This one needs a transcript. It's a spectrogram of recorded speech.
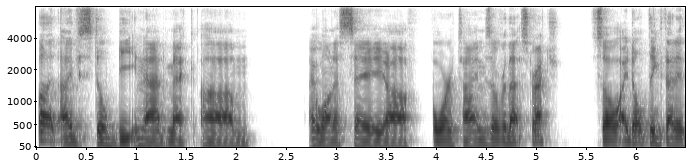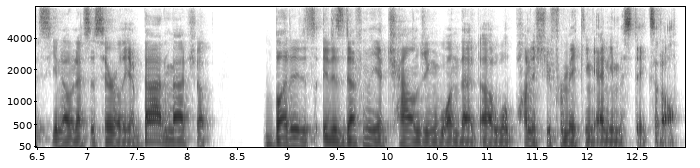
But I've still beaten AdMech. Um, I want to say uh, four times over that stretch. So I don't think that it's you know necessarily a bad matchup, but it is it is definitely a challenging one that uh, will punish you for making any mistakes at all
